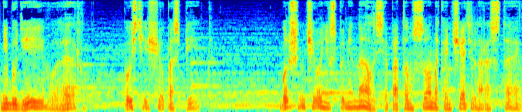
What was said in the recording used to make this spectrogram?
«Не буди его, Эрл, пусть еще поспит». Больше ничего не вспоминалось, а потом сон окончательно растаял,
